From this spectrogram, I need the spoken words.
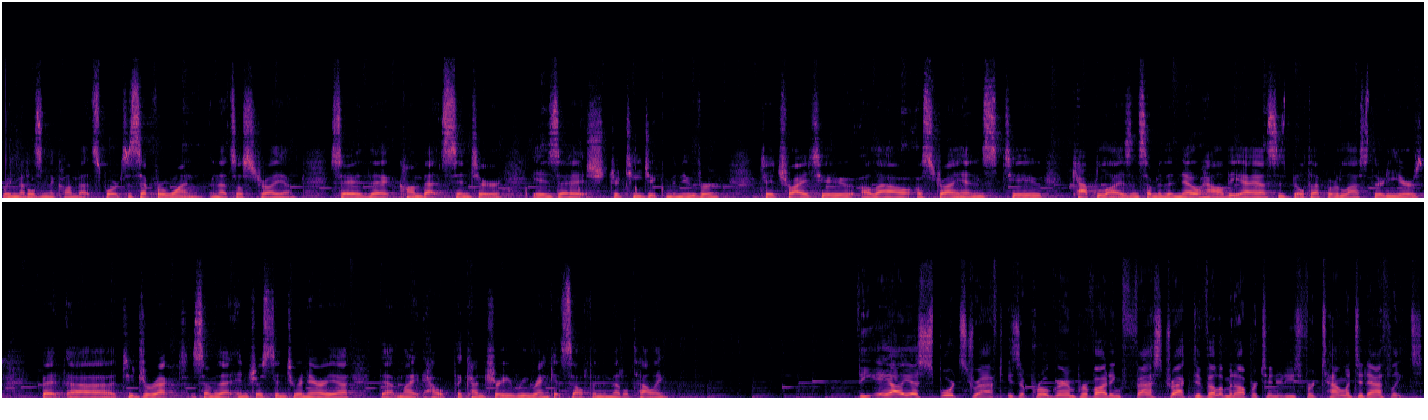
win medals in the combat sports, except for one, and that's Australia. So the Combat Centre is a strategic maneuver to try to allow Australians to capitalize on some of the know-how the AIS has built up over the last 30 years, but uh, to direct some of that interest into an area that might help the country re-rank itself in the medal tally. The AIS Sports Draft is a program providing fast track development opportunities for talented athletes.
